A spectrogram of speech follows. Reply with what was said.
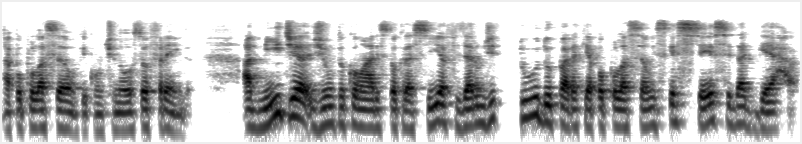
a população, que continuou sofrendo. A mídia, junto com a aristocracia, fizeram de tudo para que a população esquecesse da guerra.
